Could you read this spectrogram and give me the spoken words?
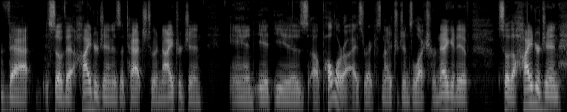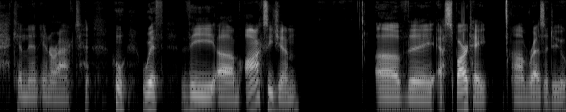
that so that hydrogen is attached to a nitrogen and it is uh, polarized, right? Because nitrogen is electronegative. So the hydrogen can then interact with the um, oxygen of the aspartate um, residue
